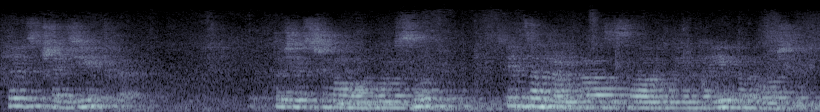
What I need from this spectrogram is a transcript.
Kto jest przeciw? Kto się wstrzymał od głosu? Stwierdzam, że uchwała została podjęta jednogłośnie.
